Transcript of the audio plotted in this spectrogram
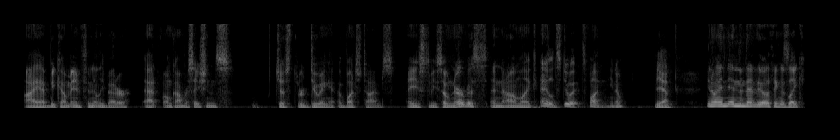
I have become infinitely better at phone conversations just through doing it a bunch of times. I used to be so nervous and now I'm like, hey, let's do it. It's fun, you know? Yeah, You know, and, and then the other thing is like,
